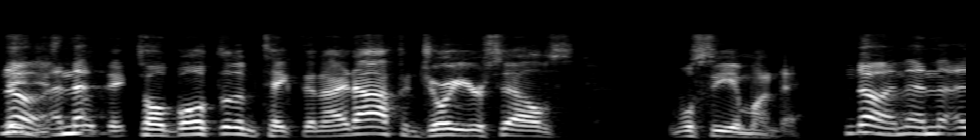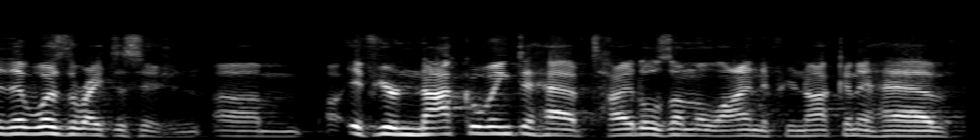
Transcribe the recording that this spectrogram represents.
They no, just, and that, they told both of them take the night off, enjoy yourselves. We'll see you Monday. No, and, and that was the right decision. Um, if you're not going to have titles on the line, if you're not going to have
